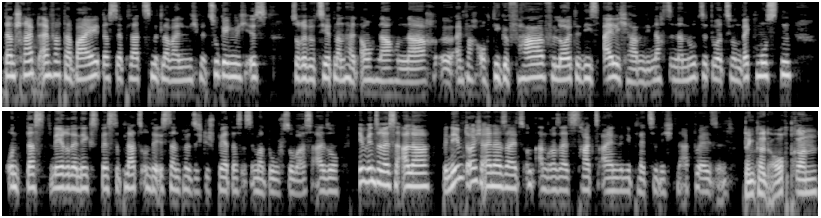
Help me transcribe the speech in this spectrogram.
Dann schreibt einfach dabei, dass der Platz mittlerweile nicht mehr zugänglich ist. So reduziert man halt auch nach und nach äh, einfach auch die Gefahr für Leute, die es eilig haben, die nachts in einer Notsituation weg mussten und das wäre der nächstbeste Platz und der ist dann plötzlich gesperrt. Das ist immer doof, sowas. Also im Interesse aller, benehmt euch einerseits und andererseits tragt's ein, wenn die Plätze nicht mehr aktuell sind. Denkt halt auch dran,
